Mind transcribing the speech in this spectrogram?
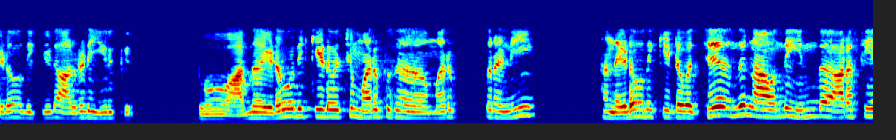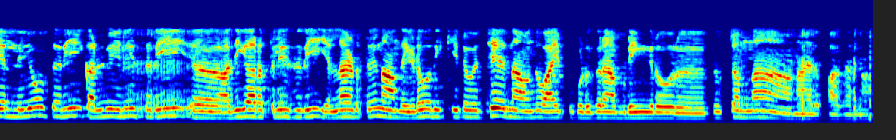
இடஒதுக்கீடு ஆல்ரெடி இருக்கு. ஸோ அந்த இடஒதுக்கீடு வச்சு மறுப்பு மறுப்புற நீ அந்த இடஒதுக்கீட்டை வச்சு வந்து நான் வந்து இந்த அரசியல்லயும் சரி கல்வியிலயும் சரி அதிகாரத்திலயும் சரி எல்லா இடத்துலயும் நான் அந்த இடஒதுக்கீட்டை வச்சு நான் வந்து வாய்ப்பு கொடுக்குறேன் அப்படிங்கிற ஒரு சிஸ்டம் தான் நான் இதை பாக்குறேன்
